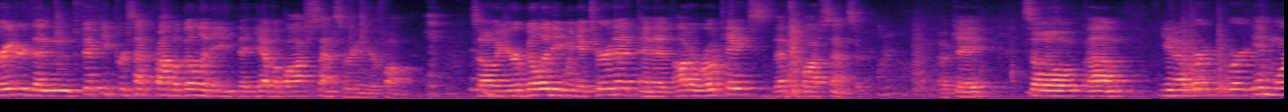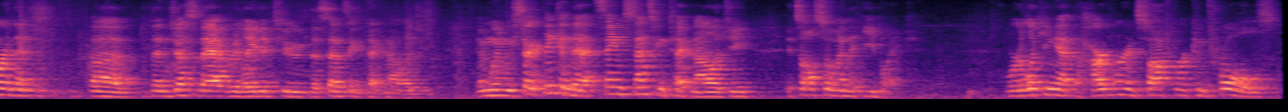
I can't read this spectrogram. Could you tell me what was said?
greater than 50% probability that you have a Bosch sensor in your phone. So your ability when you turn it and it auto rotates, that's a Bosch sensor. Okay, so um, you know we're we're in more than uh, than just that related to the sensing technology. And when we start thinking that same sensing technology, it's also in the e-bike. We're looking at the hardware and software controls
